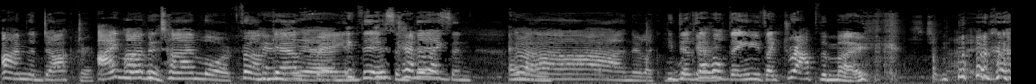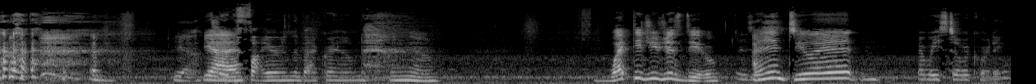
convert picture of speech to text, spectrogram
I'm the doctor. I love I'm the Time Lord from. Gallifrey, Yeah. and It's- this it's and this, like- and ah, and they're like, He does okay. that whole thing. and He's like, drop the mic. Yeah, Yeah. Like fire in the background. Yeah. What did you just do? Is I didn't do it. are we still recording?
